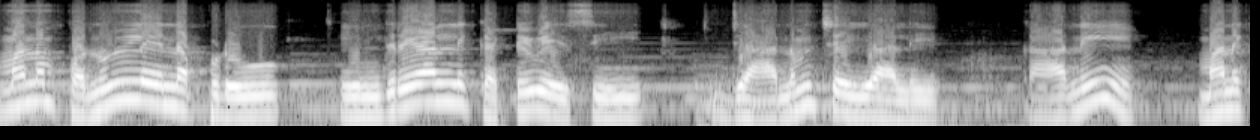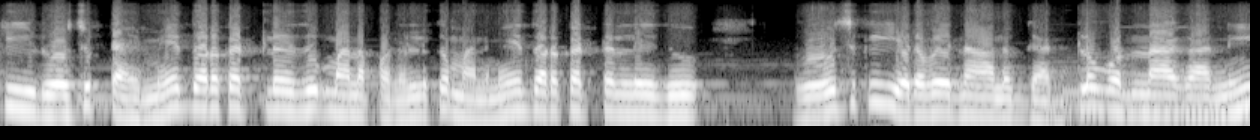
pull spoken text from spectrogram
మనం పనులు లేనప్పుడు ఇంద్రియాలని కట్టివేసి ధ్యానం చేయాలి కానీ మనకి ఈరోజు టైమే దొరకట్లేదు. మన పనులకు మనమే దొరకట్లేదు రోజుకి ఇరవై నాలుగు గంటలు ఉన్నా కానీ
